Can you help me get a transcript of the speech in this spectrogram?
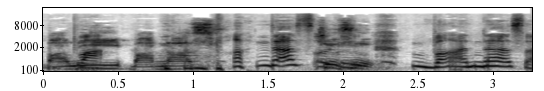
巴利巴纳斯。巴纳斯就是巴纳斯，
